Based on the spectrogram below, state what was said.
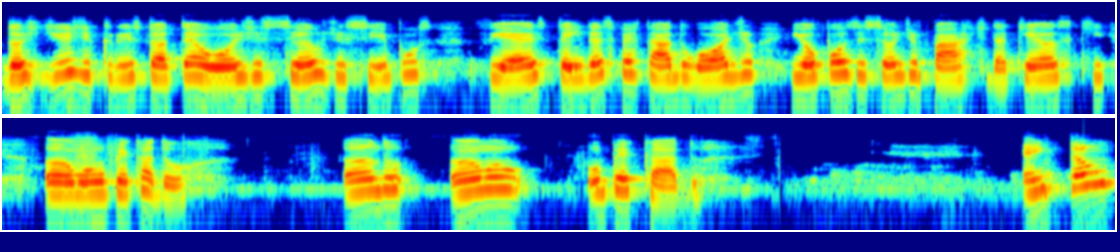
Dos dias de Cristo até hoje, seus discípulos fiéis têm despertado ódio e oposição de parte daqueles que amam o pecador. Ando, amam o pecado. Então,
